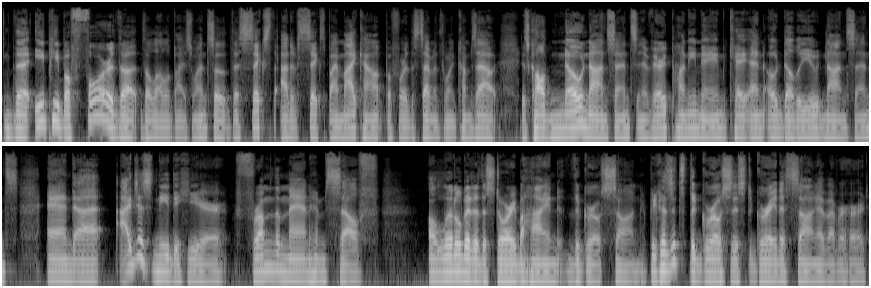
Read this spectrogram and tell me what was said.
the EP before the the lullabies one, so the sixth out of six by my count before the seventh one comes out, is called Know Nonsense in a very punny name, K N O W Nonsense, and uh, I just need to hear from the man himself a little bit of the story behind the gross song because it's the grossest, greatest song I've ever heard.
